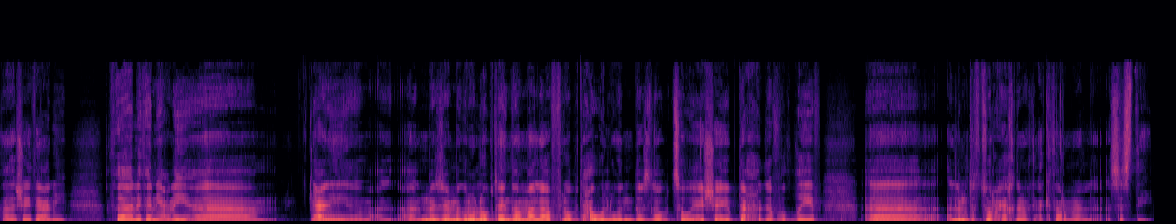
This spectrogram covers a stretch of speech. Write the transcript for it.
هذا شيء ثاني. ثالثا يعني آه يعني زي ما يقولون لو بتنقل ملف لو بتحول Windows لو بتسوي أي شيء بتحذف وتضيف آه ال M dot 2 راح يخدمك أكثر من ال SSD.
